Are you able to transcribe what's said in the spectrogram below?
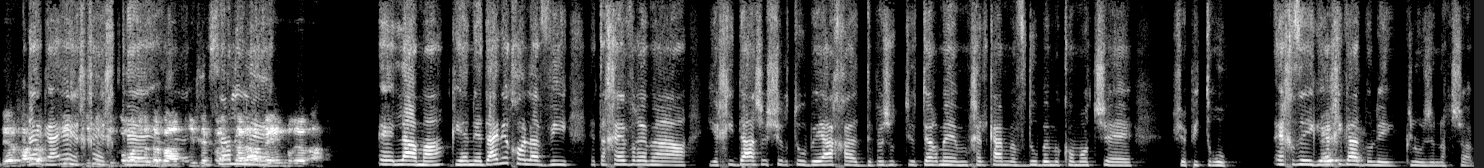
דרך אגב, רגע, איך, איך? בסופו של דבר, כי זה כלכלה ואין ברירה. אה, למה? כי אני עדיין יכול להביא את החבר'ה מהיחידה ששירתו ביחד, פשוט יותר מהם, חלקם עבדו במקומות ש, שפיטרו. איך זה, איך הגענו לאינקלוז'ן עכשיו?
